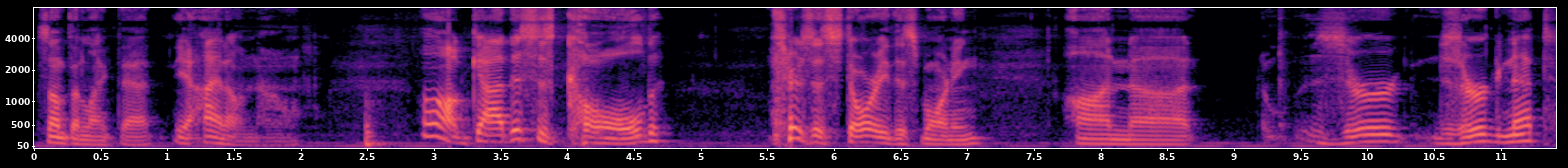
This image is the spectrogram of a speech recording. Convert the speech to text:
something like that. Yeah, I don't know. Oh, God, this is cold. There's a story this morning on uh, Zerg, Zergnet.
